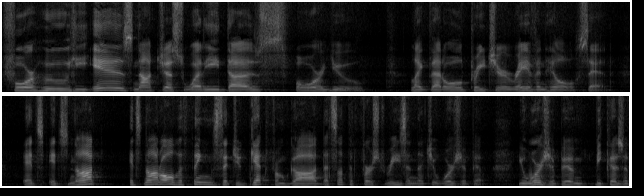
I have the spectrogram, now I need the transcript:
for who he is, not just what he does for you. Like that old preacher Ravenhill said. It's, it's, not, it's not all the things that you get from God. That's not the first reason that you worship him. You worship him because of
